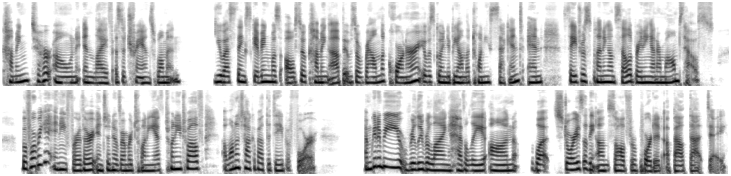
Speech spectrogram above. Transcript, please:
coming to her own in life as a trans woman. US Thanksgiving was also coming up. It was around the corner. It was going to be on the 22nd, and Sage was planning on celebrating at her mom's house. Before we get any further into November 20th, 2012, I want to talk about the day before. I'm going to be really relying heavily on what Stories of the Unsolved reported about that day.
